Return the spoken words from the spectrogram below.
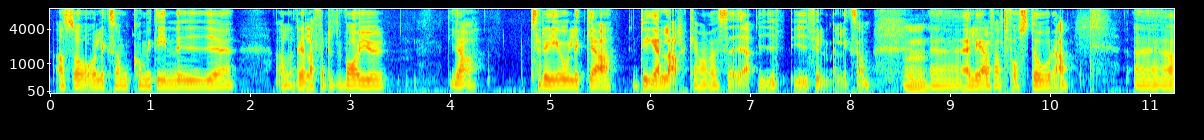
Alltså och liksom kommit in i eh, alla delar. För det var ju, ja, tre olika delar kan man väl säga i, i filmen liksom. Mm. Eh, eller i alla fall två stora. Eh,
